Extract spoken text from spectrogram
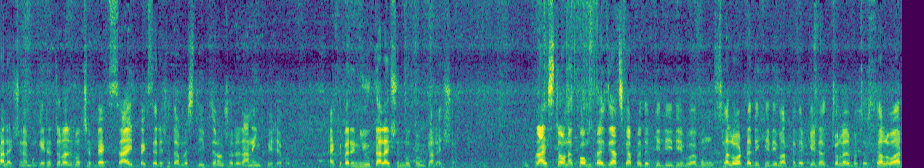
কালেকশন এবং এটা চলে আসবে হচ্ছে ব্যাক সাইড ব্যাক সাইডের সাথে আমরা স্লিভসের অংশটা রানিং পেয়ে যাব। একেবারে নিউ কালেকশন নতুন কালেকশন প্রাইসটা অনেক কম প্রাইসে আজকে আপনাদেরকে দিয়ে দেবো এবং সালোয়ারটা দেখিয়ে দেবো আপনাদেরকে। এটা চলে বছর সালোয়ার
